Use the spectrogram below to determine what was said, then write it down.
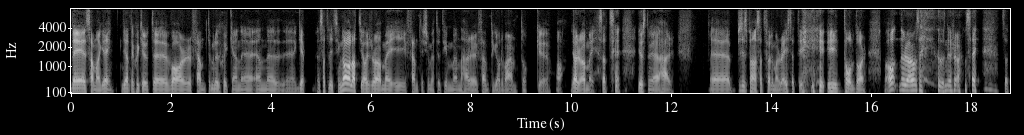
det är samma grej. Egentligen skickar ut eh, var 50 minut skickar en, eh, en, eh, en satellitsignal att jag rör mig i 50 km i timmen. Här är det 50 grader varmt och eh, ja, jag rör mig. Så att just nu är jag här. Eh, precis på samma sätt följer man racet i, i 12 dagar. Ja, nu rör de sig. nu rör de sig. Så att.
